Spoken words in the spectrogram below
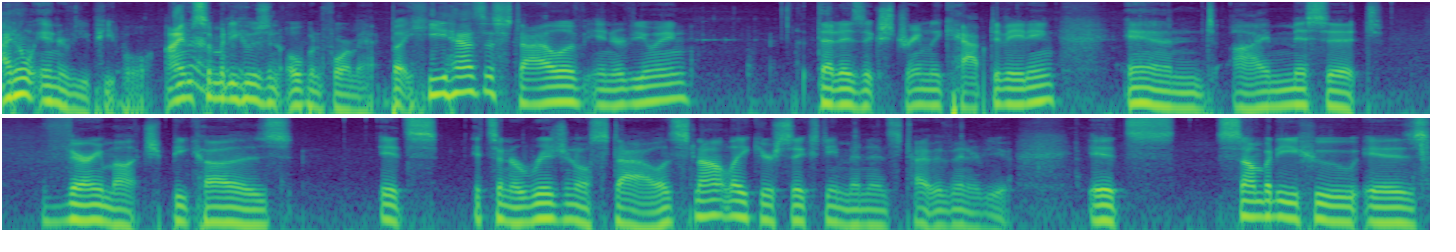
I don't interview people. I'm somebody who's an open format, but he has a style of interviewing that is extremely captivating and I miss it very much because it's it's an original style. It's not like your 60 minutes type of interview. It's somebody who is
